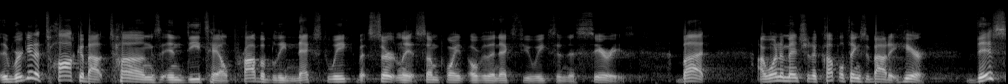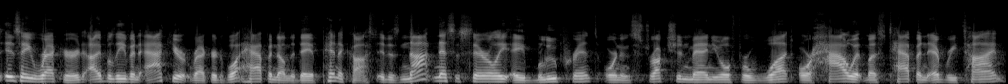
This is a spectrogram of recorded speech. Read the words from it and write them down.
We're going to talk about tongues in detail probably next week, but certainly at some point over the next few weeks in this series. But I want to mention a couple things about it here. This is a record, I believe, an accurate record of what happened on the day of Pentecost. It is not necessarily a blueprint or an instruction manual for what or how it must happen every time.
